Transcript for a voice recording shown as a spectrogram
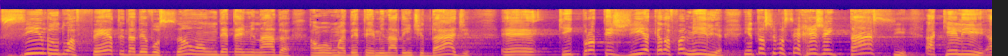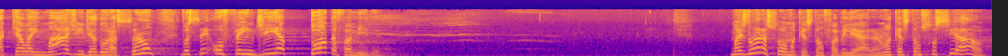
símbolo do afeto e da devoção a, um determinada, a uma determinada entidade, é, que protegia aquela família. Então, se você rejeitasse aquele, aquela imagem de adoração, você ofendia toda a família. Mas não era só uma questão familiar, era uma questão social.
